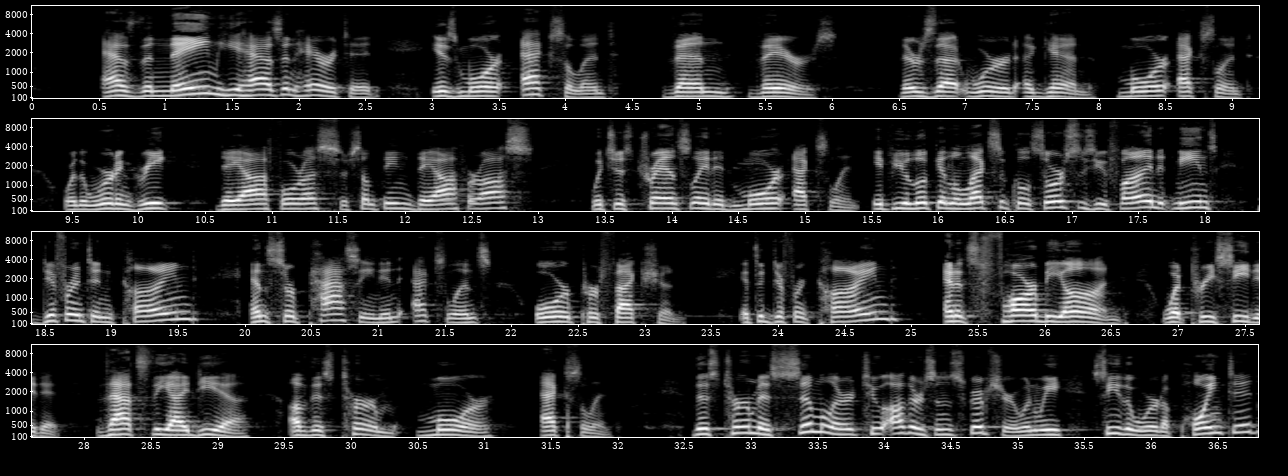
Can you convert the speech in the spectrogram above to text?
as the name he has inherited is more excellent than theirs. There's that word again, more excellent. Or the word in Greek, diaphoros or something, diaphoros, which is translated more excellent. If you look in the lexical sources, you find it means different in kind and surpassing in excellence or perfection. It's a different kind and it's far beyond what preceded it. That's the idea of this term, more excellent. This term is similar to others in Scripture. When we see the word appointed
